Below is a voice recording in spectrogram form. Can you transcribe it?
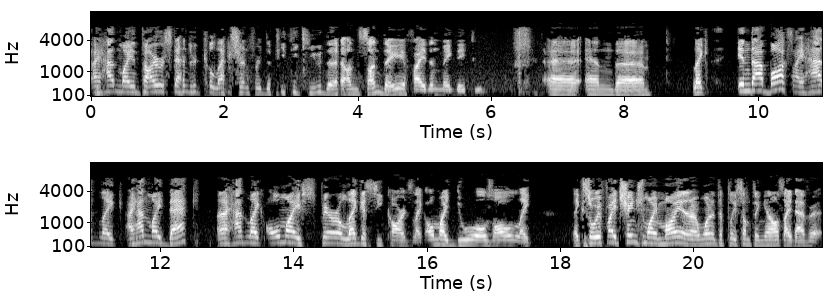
I had my entire standard collection for the PTQ the, on Sunday if I didn't make day two. Uh, and, um like, in that box I had like, I had my deck, and I had like all my spare legacy cards, like all my duels, all like, Like so, if I changed my mind and I wanted to play something else, I'd have it.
